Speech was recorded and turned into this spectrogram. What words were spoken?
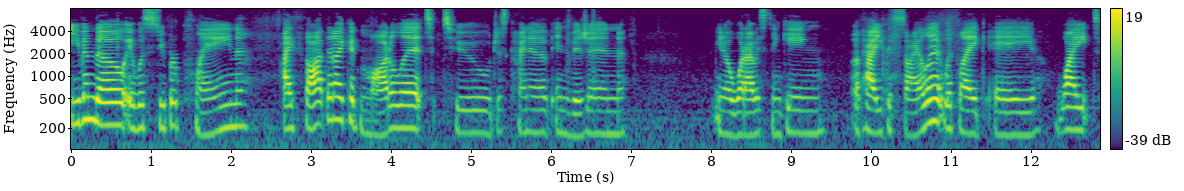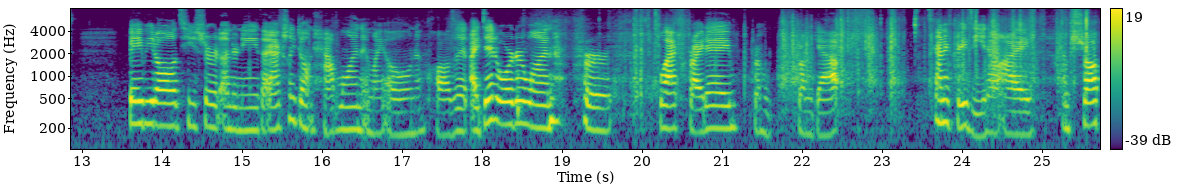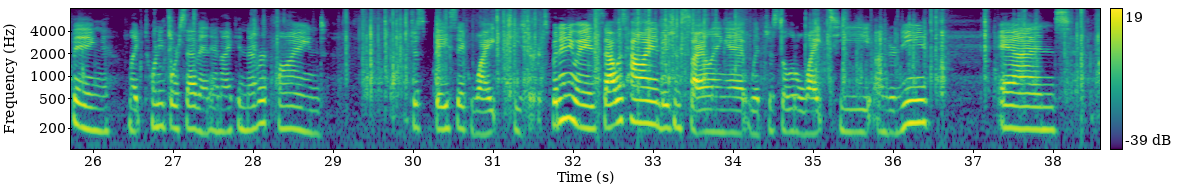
even though it was super plain. I thought that I could model it to just kind of envision, you know, what I was thinking of how you could style it with like a white baby doll t-shirt underneath. I actually don't have one in my own closet. I did order one for Black Friday from from Gap. It's kind of crazy, you know, I I'm shopping like 24/7 and I can never find just basic white t-shirts. But anyways, that was how I envisioned styling it with just a little white tee underneath. And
